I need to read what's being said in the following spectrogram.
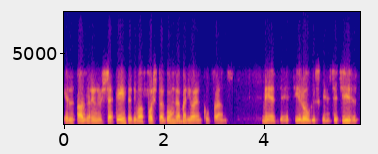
El-Azhar universitetet. Det var första gången man gör en konferens med Teologiska institut.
